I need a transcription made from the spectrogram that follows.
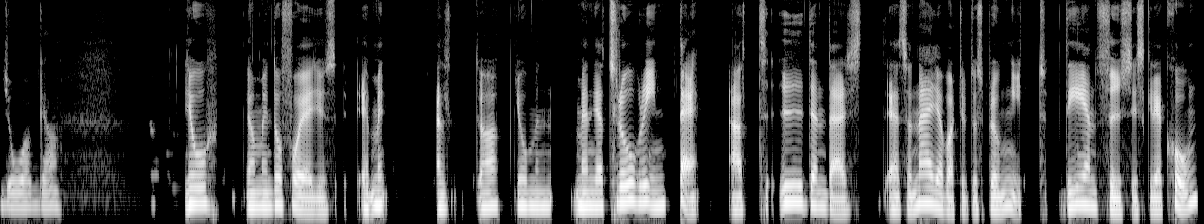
yoga? Jo, ja men då får jag ju... Eh, men, ja, jo, men, men jag tror inte att i den där... Alltså när jag varit ute och sprungit, det är en fysisk reaktion.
